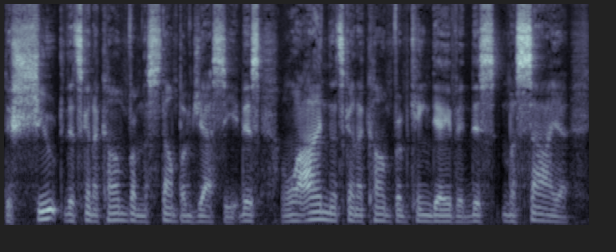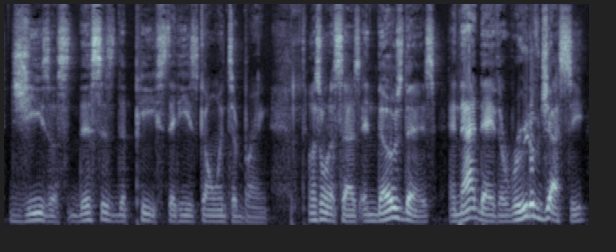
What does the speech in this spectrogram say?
the shoot that's going to come from the stump of Jesse, this line that's going to come from King David, this Messiah, Jesus. This is the peace that He's going to bring. Listen what it says: In those days, in that day, the root of Jesse,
